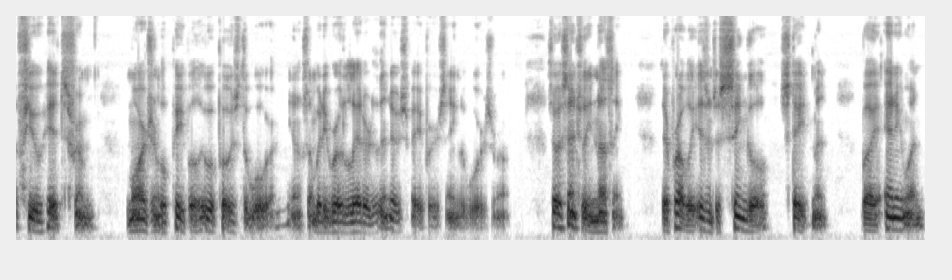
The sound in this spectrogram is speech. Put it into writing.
A few hits from marginal people who opposed the war. You know, somebody wrote a letter to the newspaper saying the war is wrong. So essentially nothing. There probably isn't a single statement by anyone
